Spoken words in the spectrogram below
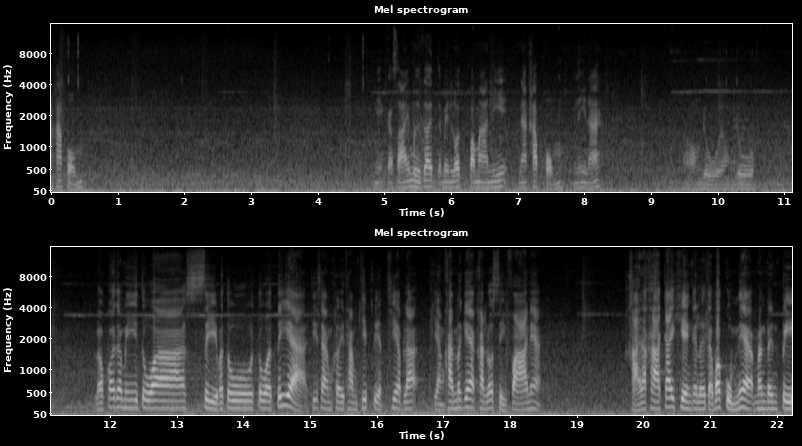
นะครับผมเนี่ยกับซ้ายมือก็จะเป็นรถประมาณนี้นะครับผมนี่นะลองดูลองดู แล้วก็จะมีตัว 4 ประตูตัวเตี้ย ที่แซมเคยทำคลิปเปรียบเทียบแล้ว อย่างคันเมื่อกี้ คันรถสีฟ้าเนี่ย ขายราคาใกล้เคียงกันเลย แต่ว่ากลุ่มเนี่ยมันเป็นปี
